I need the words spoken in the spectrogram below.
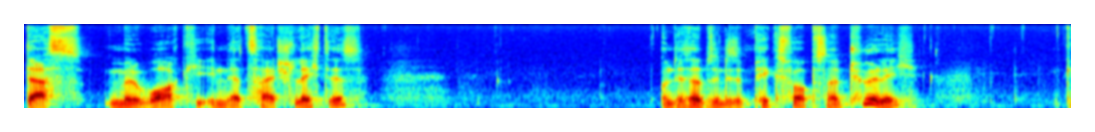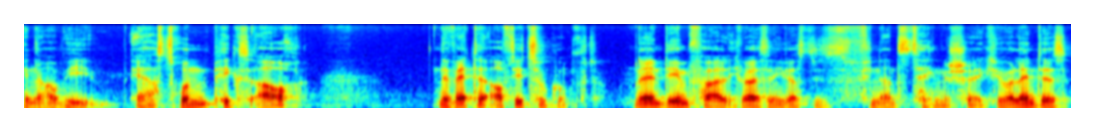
dass Milwaukee in der Zeit schlecht ist. Und deshalb sind diese Pick-Swaps natürlich, genau wie Erstrunden-Picks auch, eine Wette auf die Zukunft. Ne, in dem Fall, ich weiß nicht, was dieses finanztechnische Äquivalent ist.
